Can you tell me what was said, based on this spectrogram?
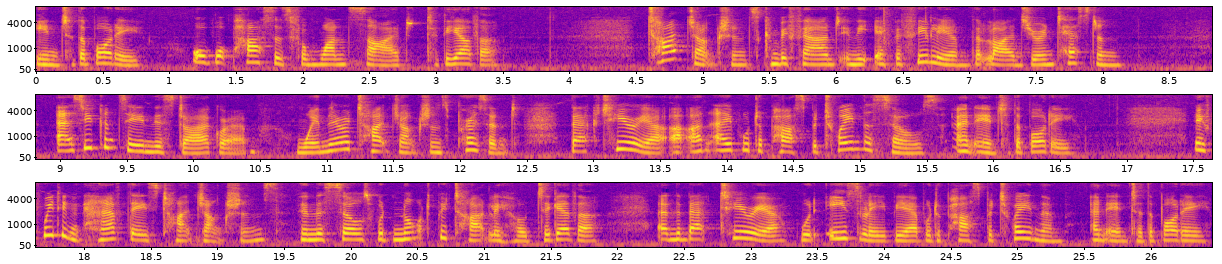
into the body, or what passes from one side to the other. Tight junctions can be found in the epithelium that lines your intestine. As you can see in this diagram, when there are tight junctions present, bacteria are unable to pass between the cells and enter the body. If we didn't have these tight junctions, then the cells would not be tightly held together, and the bacteria would easily be able to pass between them and enter the body.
